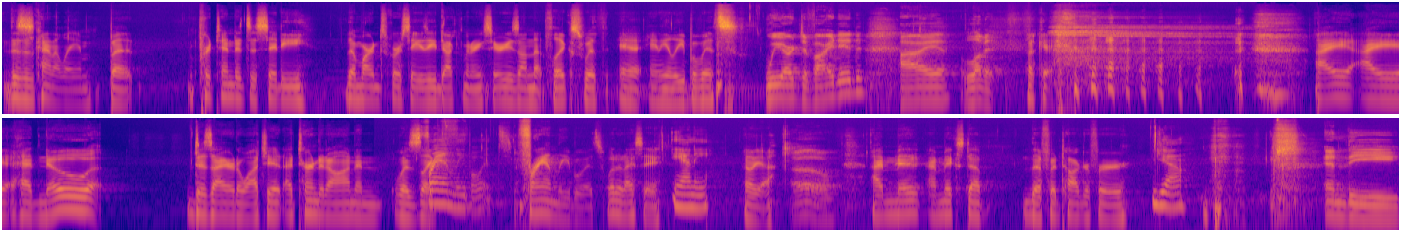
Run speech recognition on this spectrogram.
this is kind of lame, but pretend it's a city. The Martin Scorsese documentary series on Netflix with uh, Annie Leibovitz. We are divided. I love it. Okay. I I had no desire to watch it. I turned it on and was like Fran Lebowitz, Fran Lebowitz. What did I say? Annie. Oh yeah. Oh. I mi- I mixed up the photographer, Yeah. And the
